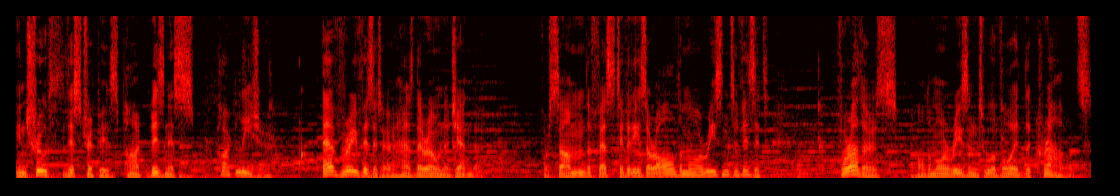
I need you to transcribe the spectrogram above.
in truth, this trip is part business, part leisure. Every visitor has their own agenda. For some, the festivities are all the more reason to visit. For others, all the more reason to avoid the crowds.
